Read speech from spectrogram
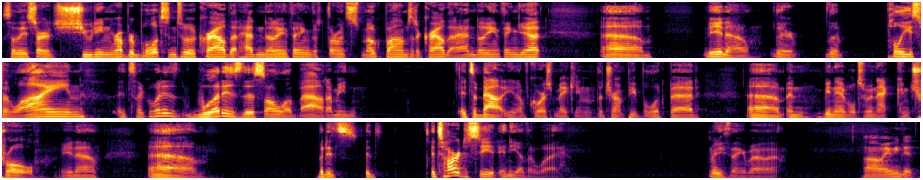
so they started shooting rubber bullets into a crowd that hadn't done anything. They're throwing smoke bombs at a crowd that hadn't done anything yet. Um, you know, they're the police are lying. It's like, what is what is this all about? I mean, it's about you know, of course, making the Trump people look bad um, and being able to enact control. You know, um, but it's it's it's hard to see it any other way. What do you think about that? Um, I mean, it.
